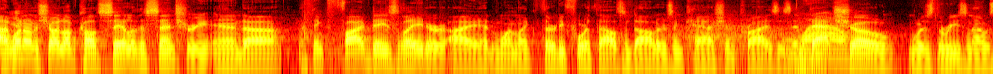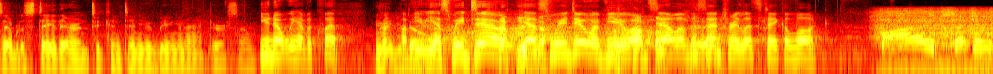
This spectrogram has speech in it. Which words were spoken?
I went on a show I love called Sale of the Century, and uh, I think five days later, I had won like $34,000 in cash and prizes. And that show was the reason I was able to stay there and to continue being an actor. So, You know we have a clip no, you of don't. you. Yes, we do. yes, we do of you on Sale of the Century. Let's take a look. Five seconds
